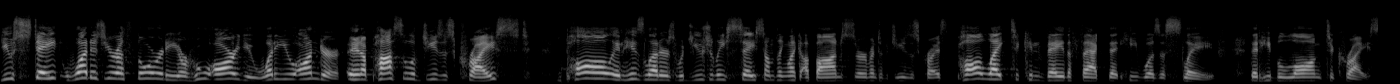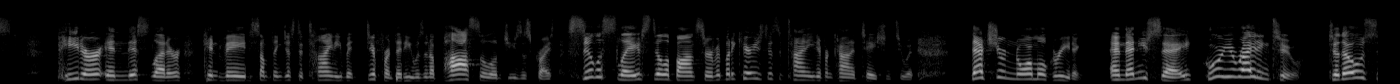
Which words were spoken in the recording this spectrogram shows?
You state what is your authority or who are you? What are you under? An apostle of Jesus Christ. Paul, in his letters, would usually say something like a bond servant of Jesus Christ. Paul liked to convey the fact that he was a slave, that he belonged to Christ. Peter, in this letter, conveyed something just a tiny bit different that he was an apostle of Jesus Christ. Still a slave, still a bondservant, but he carries just a tiny different connotation to it. That's your normal greeting. And then you say, Who are you writing to? To those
